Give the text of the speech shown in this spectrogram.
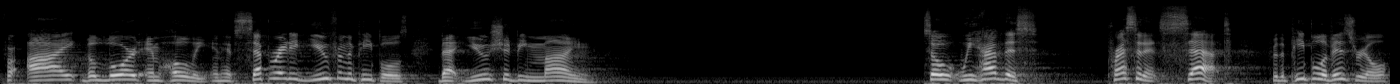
for I, the Lord, am holy, and have separated you from the peoples, that you should be mine. So we have this precedent set for the people of Israel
